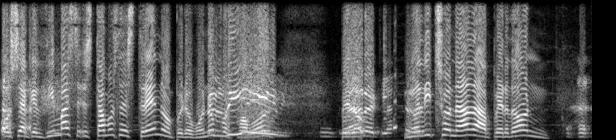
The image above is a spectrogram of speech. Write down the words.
O sea que encima es- estamos de estreno, pero bueno, por Sí, favor. Pero claro, claro. no he dicho nada, perdón.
